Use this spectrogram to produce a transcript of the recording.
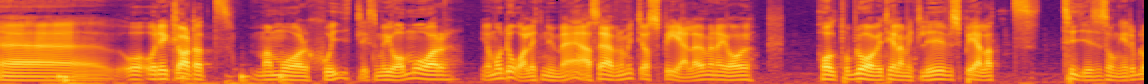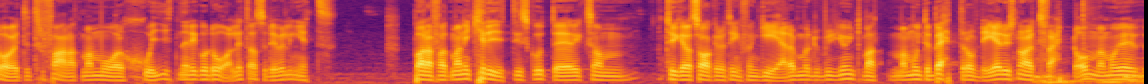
Eh, och, och, det är klart att man mår skit liksom, och jag mår, jag mår dåligt nu med. Alltså även om inte jag spelar, jag menar jag har hållit på Blåvitt hela mitt liv, spelat tio säsonger i Blåvitt. Det tror fan att man mår skit när det går dåligt. Alltså det är väl inget bara för att man är kritisk och inte liksom tycker att saker och ting fungerar. man mår inte bättre av det, det är ju snarare tvärtom. Man mår ju,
